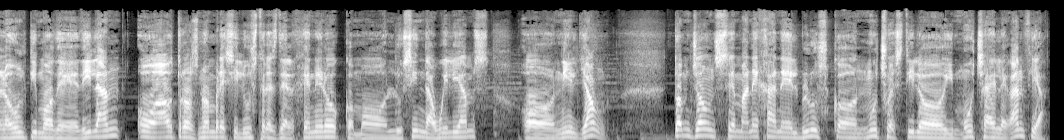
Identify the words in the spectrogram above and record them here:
lo último de Dylan o a otros nombres ilustres del género como Lucinda Williams o Neil Young. Tom Jones se maneja en el blues con mucho estilo y mucha elegancia.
